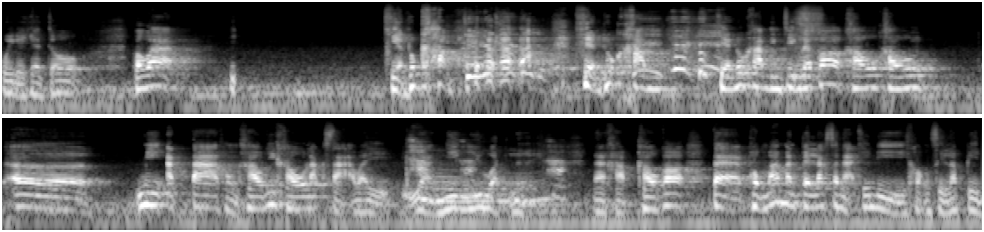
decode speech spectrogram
คุยกับเฮียโจ้เพราะว่าเถียงทุกคำเถียงทุกคำเถียงทุกคำจริง ๆ แล้วก็เขาเขาเอ่อมีอัตราของเขาที่เขารักษาไว้อย่างยิ่งยวดเลยค่ะนะครับเขาก็แต่ผมว่ามันเป็นลักษณะที่ดีของศิลปิน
